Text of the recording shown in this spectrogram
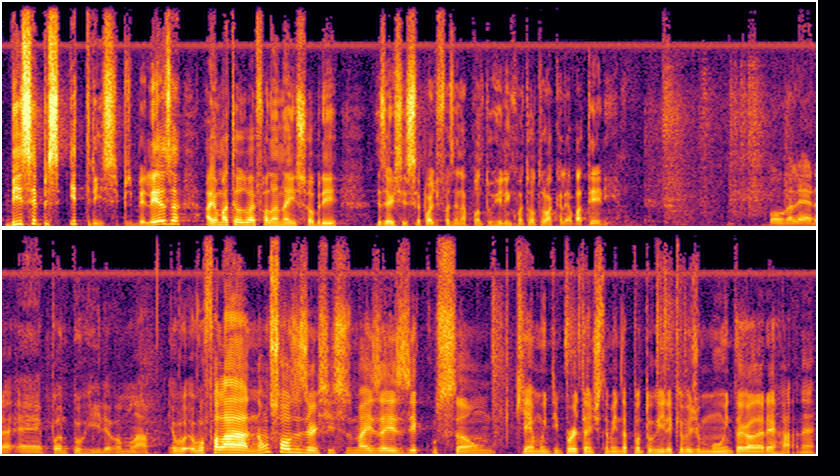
bíceps e tríceps, beleza? Aí o Matheus vai falando aí sobre exercício que você pode fazer na panturrilha enquanto eu troco ali a bateria. Bom, galera, é, panturrilha, vamos lá. Eu, eu vou falar não só os exercícios, mas a execução, que é muito importante também da panturrilha, que eu vejo muita galera errar, né?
